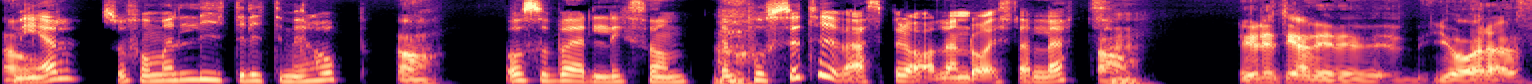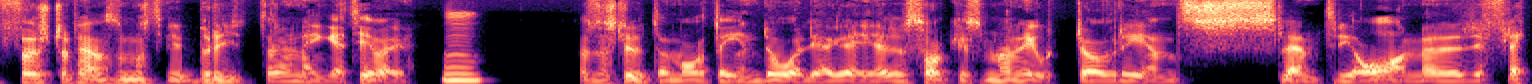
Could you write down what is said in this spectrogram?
Ja. mer så får man lite, lite mer hopp. ja, Och så börjar det liksom den positiva spiralen då istället. ja. Det är lite grann det vi gör här. Först och främst så måste vi bryta det negativa. ju. Mm. Alltså sluta mata in dåliga grejer. Saker som man har gjort av ren slentrian eller reflex.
